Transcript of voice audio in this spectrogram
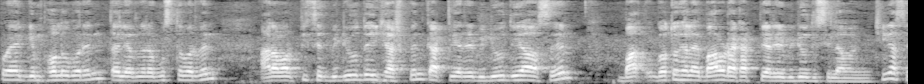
কয়েক গেম ফলো করেন, তাইলে আপনারা বুঝতে পারবেন। আর আমার পিছের ভিডিও দেখে আসবেন, কাঠপিয়ারের ভিডিও দেওয়া আছে। গত খেলায় বারোটা কাঠপিয়ারের ভিডিও দিছিলাম আমি, ঠিক আছে?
